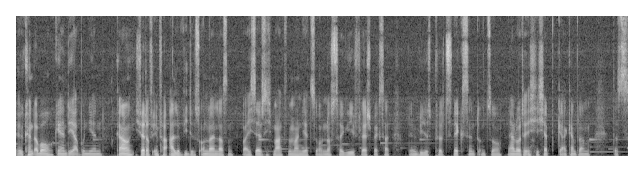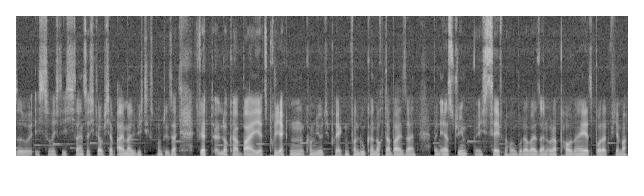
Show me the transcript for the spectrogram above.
Ihr könnt aber auch gerne deabonnieren. Keine Ahnung, ich werde auf jeden Fall alle Videos online lassen, weil ich selbst nicht mag, wenn man jetzt so Nostalgie-Flashbacks hat und die Videos plötzlich weg sind und so. Ja, Leute, ich, ich habe gar keinen Plan, dass so ich so richtig sein soll. Ich glaube, ich habe einmal die wichtigsten Punkte gesagt. Ich werde locker bei jetzt Projekten, Community-Projekten von Luca noch dabei sein. Wenn er streamt, werde ich safe noch irgendwo dabei sein. Oder Paul, wenn er jetzt Bordered 4 macht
